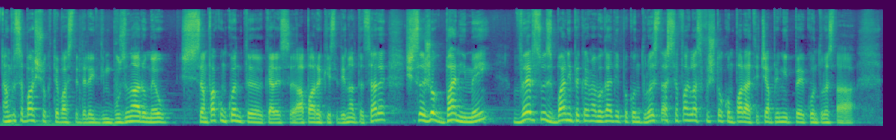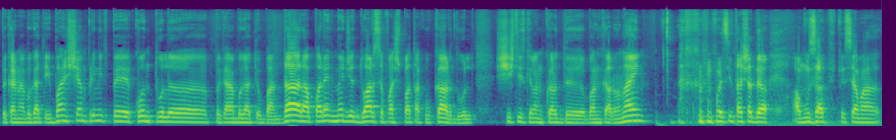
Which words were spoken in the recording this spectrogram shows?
am vrut să bag și eu câteva sute de lei din buzunarul meu și să-mi fac un cont uh, care să apară că este din altă țară și să joc banii mei versus banii pe care mi-a băgat de pe contul ăsta și să fac la sfârșit o comparație. Ce am primit pe contul ăsta pe care mi-a băgat ei bani și am primit pe contul uh, pe care am băgat eu bani. Dar aparent merge doar să faci plata cu cardul și știți că eram card uh, bancar online. mă simt așa de amuzat pe seama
